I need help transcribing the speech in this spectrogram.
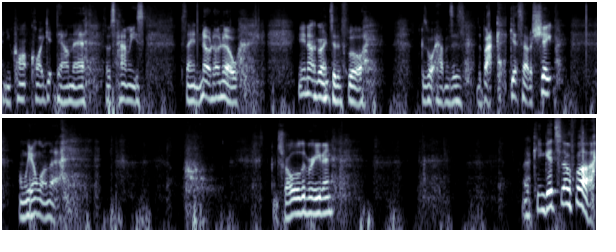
and you can't quite get down there. Those hammies saying, no, no, no, you're not going to the floor. Because what happens is the back gets out of shape and we don't want that. Control the breathing. Looking good so far.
